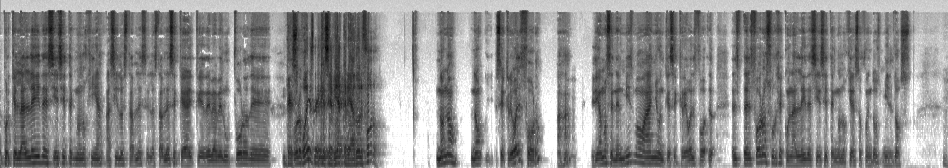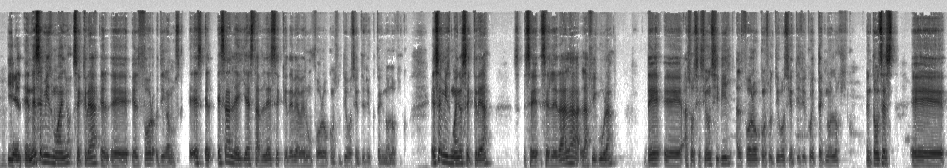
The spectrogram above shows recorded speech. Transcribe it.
Porque, la ley de ciencia y tecnología así lo establece, lo establece que, hay, que debe haber un foro de... Después de que se había creado el foro. No, no, no, se creó el foro, ajá, y digamos, en el mismo año en que se creó el foro, el, foro surge con la ley de ciencia y tecnología, eso fue en 2002. Y en ese mismo año se crea el, eh, foro, digamos, es, esa ley ya establece que debe haber un foro consultivo científico y tecnológico. Ese mismo año se crea se, le da la, figura de eh, asociación civil al foro consultivo científico y tecnológico. Entonces, eh,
